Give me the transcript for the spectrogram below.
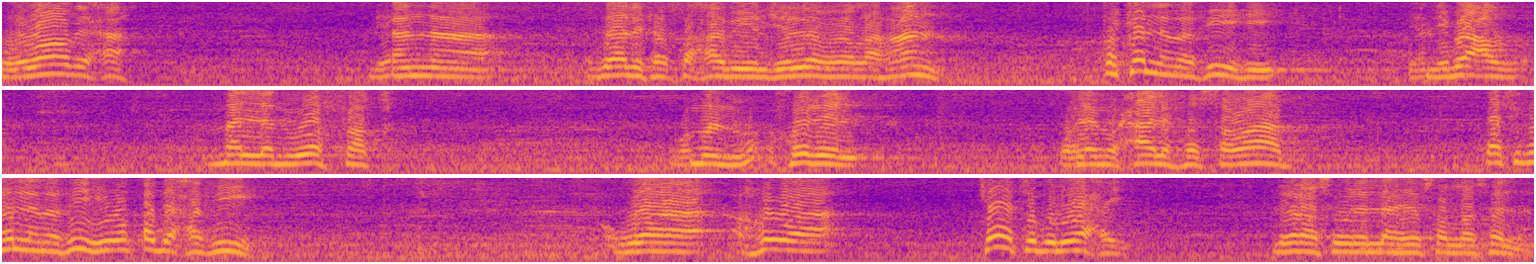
وواضحة لأن ذلك الصحابي الجليل رضي الله عنه تكلم فيه يعني بعض من لم يوفق ومن خذل ولم يحالف الصواب وتكلم فيه وقدح فيه. وهو كاتب الوحي لرسول الله صلى الله عليه وسلم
